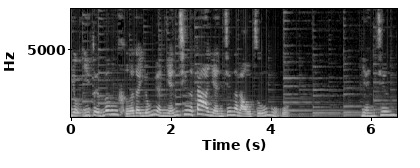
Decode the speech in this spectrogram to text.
有一对温和的、永远年轻的大眼睛的老祖母。眼睛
